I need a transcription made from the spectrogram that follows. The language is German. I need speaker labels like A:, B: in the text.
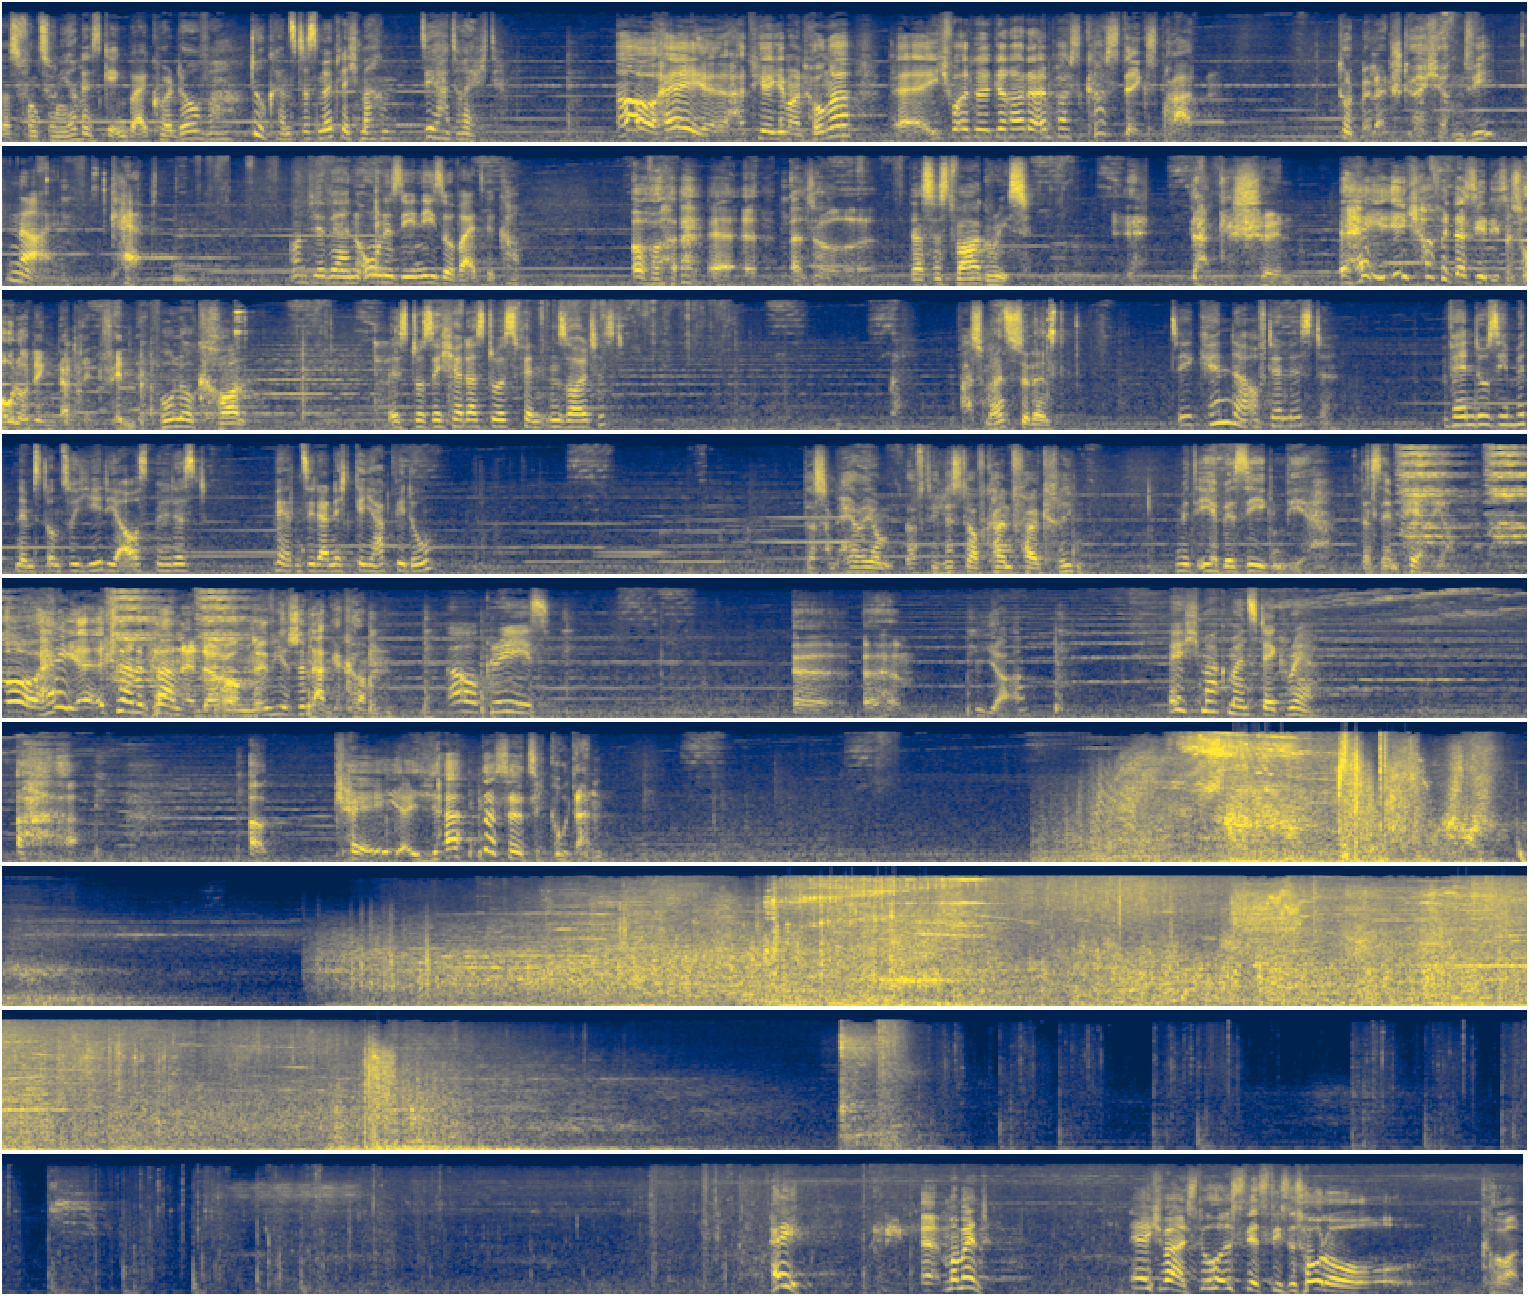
A: Wird das funktionieren?
B: Es ging bei Cordova. Du kannst es möglich machen. Sie hat recht.
C: Oh, hey, äh, hat hier jemand Hunger? Äh, Ich wollte gerade ein paar Skasteaks braten. Tut mir leid, störe ich irgendwie?
B: Nein, Captain. Und wir wären ohne sie nie so weit gekommen.
C: Oh, äh, äh, also,
A: Das ist wahr, Grease.
C: Dankeschön. Hey, ich hoffe, dass ihr dieses Holo-Ding da drin findet.
A: Holocron.
B: Bist du sicher, dass du es finden solltest?
A: Was meinst du denn?
B: Die Kinder auf der Liste. Wenn du sie mitnimmst und zu Jedi ausbildest, werden sie dann nicht gejagt wie du?
A: Das Imperium darf die Liste auf keinen Fall kriegen.
B: Mit ihr besiegen wir das Imperium.
C: Oh, hey, äh, kleine Planänderung. Wir sind angekommen.
B: Oh, Grease.
C: Äh, ähm, ja?
B: Ich mag mein Steak rare.
C: Okay, ja, das hört sich gut an. Hey! Äh, Moment! Ich weiß, du holst jetzt dieses Holokron.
